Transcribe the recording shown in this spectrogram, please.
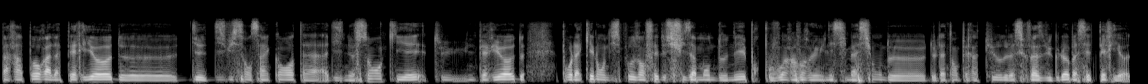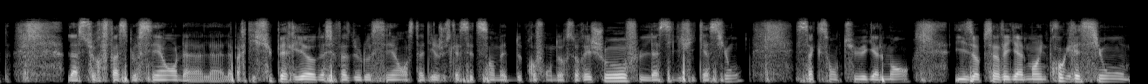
par rapport à la période euh, de 1850 à 1900, qui est une période pour laquelle on dispose en fait de suffisamment de données pour pouvoir avoir une estimation de, la température de la surface du globe à cette période. La surface, l'océan, la partie supérieure de la surface de l'océan, c'est-à-dire jusqu'à 700 mètres de profondeur, se réchauffe, l'acidification s'accentue également. Ils observent également une progression,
